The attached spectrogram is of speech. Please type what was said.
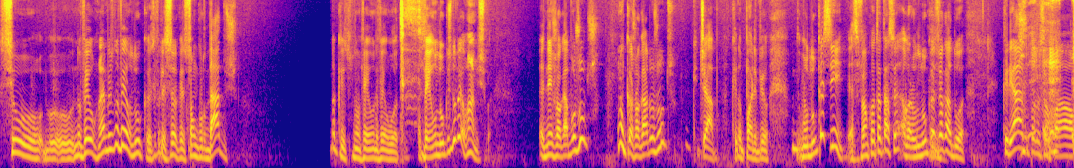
se o, o, não veio o Ramos, não veio o Lucas. Eu falei, eles são grudados? Não é que não veio um, não veio o outro. Veio o Lucas, não veio o Ramos. Eles nem jogavam juntos. Nunca jogaram juntos. Que diabo, que não pode ver. O Lucas, sim. Essa foi uma contratação. Agora, o Lucas, jogador criado pelo São Paulo,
